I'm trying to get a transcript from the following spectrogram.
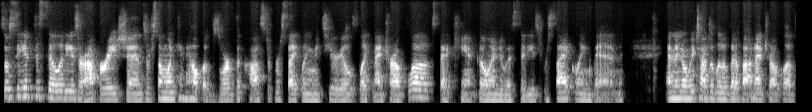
So see if facilities or operations or someone can help absorb the cost of recycling materials like nitrile gloves that can't go into a city's recycling bin. And I know we talked a little bit about nitrile gloves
